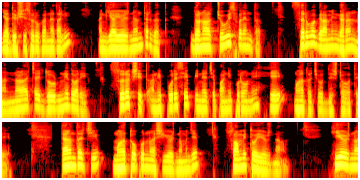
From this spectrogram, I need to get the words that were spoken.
या दिवशी सुरू करण्यात आली आणि या योजनेअंतर्गत दोन हजार चोवीसपर्यंत सर्व ग्रामीण घरांना नळाच्या जोडणीद्वारे सुरक्षित आणि पुरेसे पिण्याचे पाणी पुरवणे हे महत्त्वाचे उद्दिष्ट होते. त्यानंतरची महत्त्वपूर्ण अशी योजना म्हणजे स्वामित्व योजना. ही योजना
